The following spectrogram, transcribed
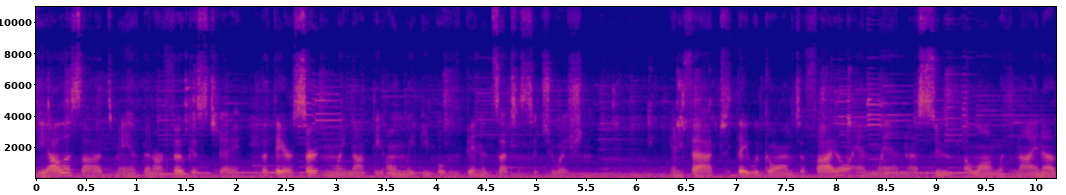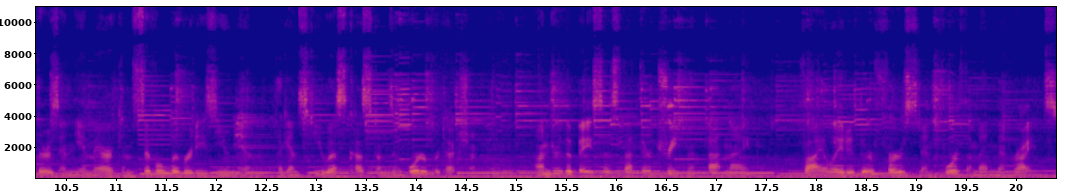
The Al Assads may have been our focus today, but they are certainly not the only people who've been in such a situation. In fact, they would go on to file and win a suit along with nine others in the American Civil Liberties Union against U.S. Customs and Border Protection, under the basis that their treatment that night violated their First and Fourth Amendment rights.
